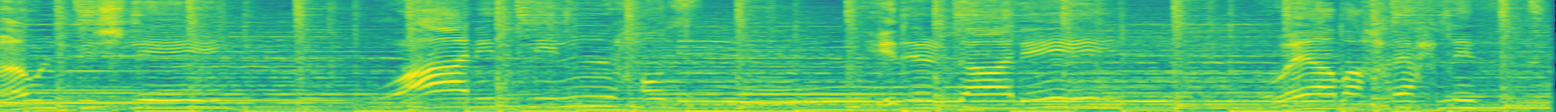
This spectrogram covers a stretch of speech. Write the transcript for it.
ما قلتش ليه؟ وعانتني الحزن قدرت عليه. ويا بحر حلفت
